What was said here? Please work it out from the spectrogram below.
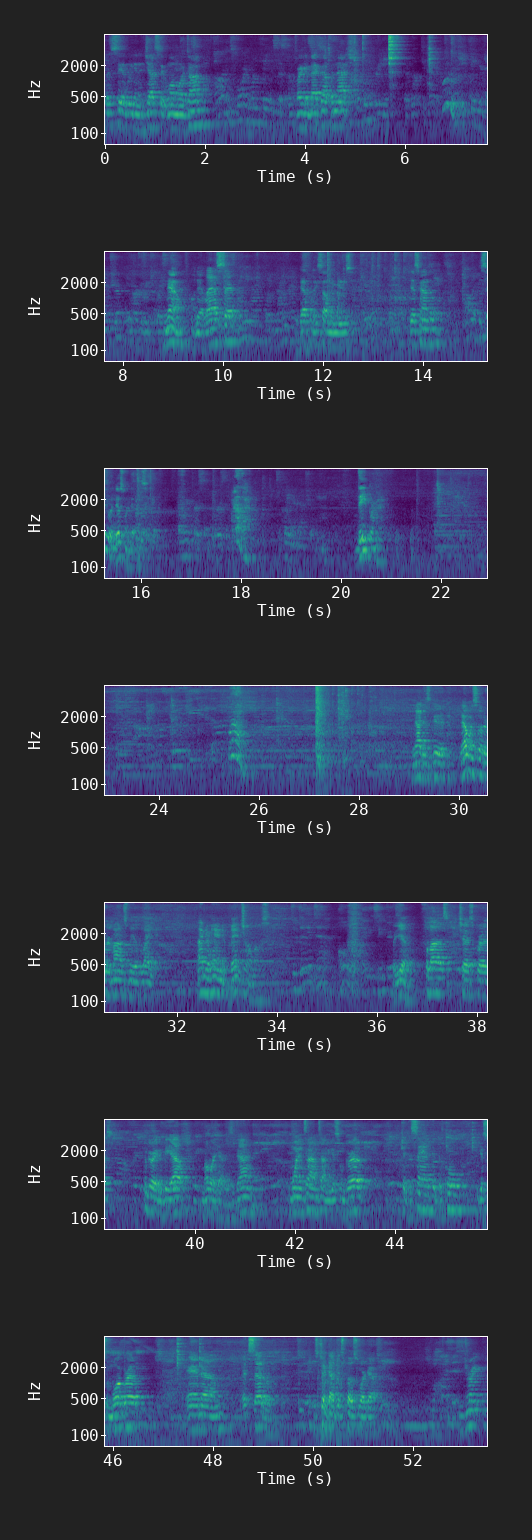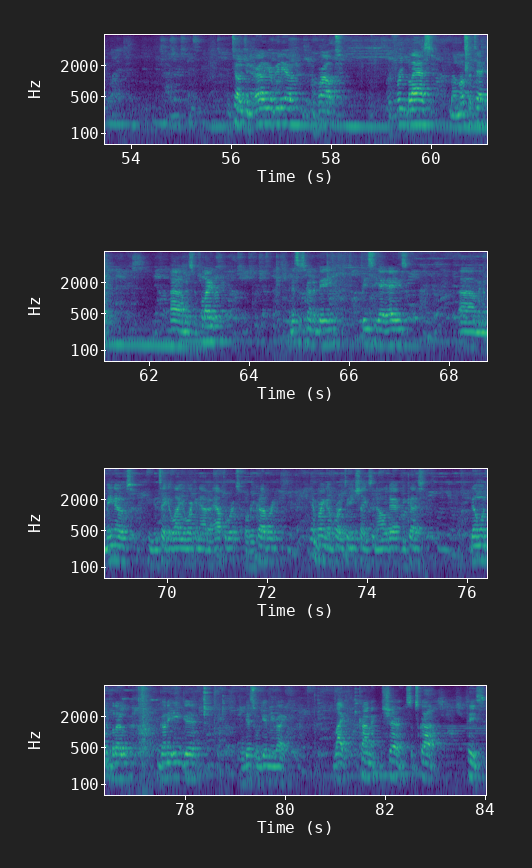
let's see if we can adjust it one more time. Bring it back up a notch. Now, on that last set, you definitely saw me use this handle. Let's see what this one does. Deeper. Not as good. That one sort of reminds me of like underhanded bench almost. But yeah, flies, chest press. I'm ready to be out. My workout is done. Morning time, time to get some grub. Hit the sand, hit the pool, get some more grub, and um, etc. Let's check out this post-workout. Drink. I told you in the earlier video, I brought Fruit Blast by Muscle. Um, it's the flavor. This is going to be BCAAs um, and aminos. You can take it while you're working out or afterwards for recovery. And bring no protein shakes and all that because don't want to bloat. To eat good, and this will get me right. Like, comment, share, subscribe. Peace.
